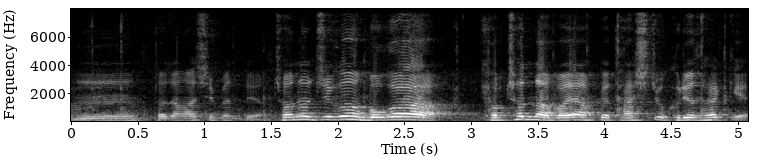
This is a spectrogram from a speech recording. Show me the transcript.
음 저장하시면 돼요. 저는 지금 뭐가 겹쳤나봐요. 그 다시 좀 그려서 할게요.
